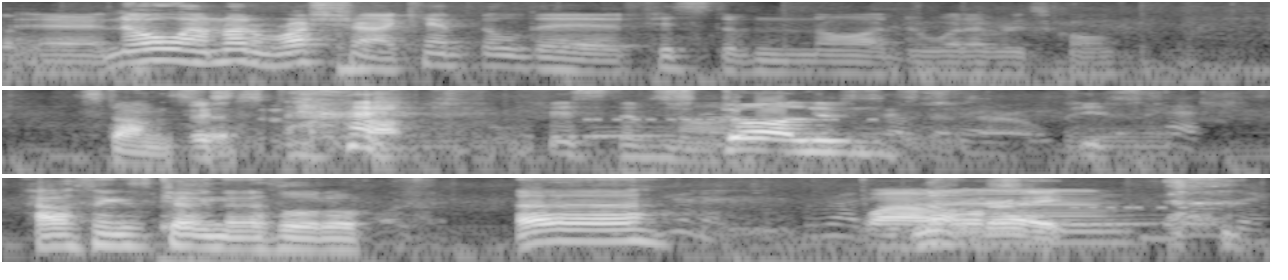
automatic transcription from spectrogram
uh, no, I'm not Russia. I can't build a fist of Nod or whatever it's called. Stuns. This just. Fist of Nod. Stalin. Cash. How are things going there, Thordor? Uh, Wow. Not great. Um,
